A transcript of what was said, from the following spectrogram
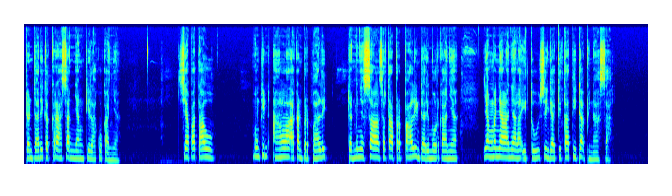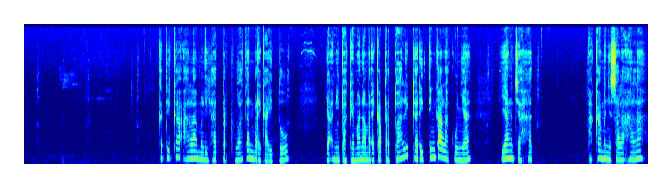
dan dari kekerasan yang dilakukannya. Siapa tahu, mungkin Allah akan berbalik dan menyesal serta berpaling dari murkanya yang menyala-nyala itu sehingga kita tidak binasa. Ketika Allah melihat perbuatan mereka itu, yakni bagaimana mereka berbalik dari tingkah lakunya yang jahat, maka menyesalah Allah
